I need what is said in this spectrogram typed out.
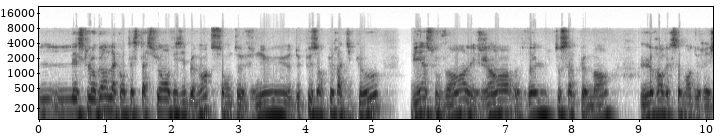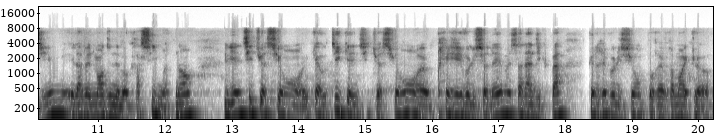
Les slogans de la contestation, visiblement, sont devenus de plus en plus radicaux. Bien souvent, les gens veulent tout simplement le renversement du régime et l'avènement d'une démocratie maintenant. Il y a une situation chaotique et une situation euh, pré-révolutionnaire, mais ça n'indique pas qu'une révolution pourrait vraiment éclore.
